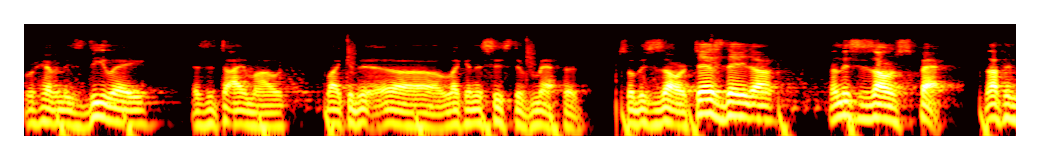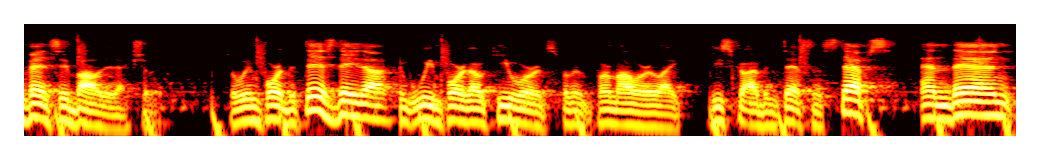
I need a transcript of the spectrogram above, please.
we're having this delay as a timeout, like an uh, like an assistive method. So this is our test data, and this is our spec. Nothing fancy about it actually. So we import the test data, we import our keywords from, from our like describe and test and steps, and then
